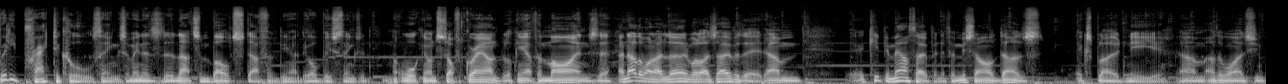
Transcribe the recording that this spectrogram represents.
really practical things. I mean, there's the nuts and bolts stuff of you know the obvious things, not walking on soft ground, looking out for mines. Uh, another one I learned while I was over there: um, keep your mouth open if a missile does explode near you. Um, otherwise, you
